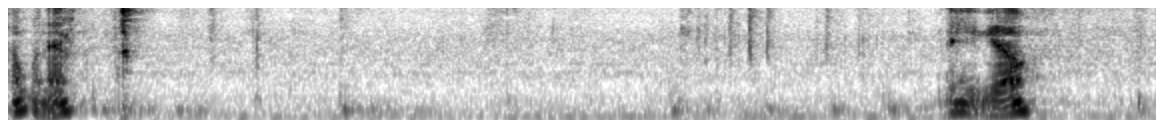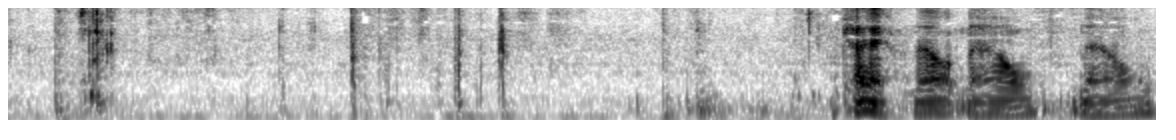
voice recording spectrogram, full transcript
That went in. There you go. Okay, now, now, now,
